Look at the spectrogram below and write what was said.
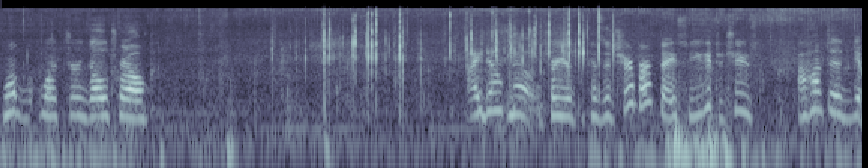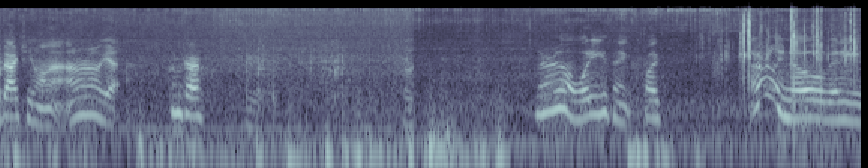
What, what's your goal trail I don't know. for your? Because it's your birthday, so you get to choose. I'll have to get back to you on that. I don't know yet. Okay. I don't know. What do you think? Like, I don't really know of any.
